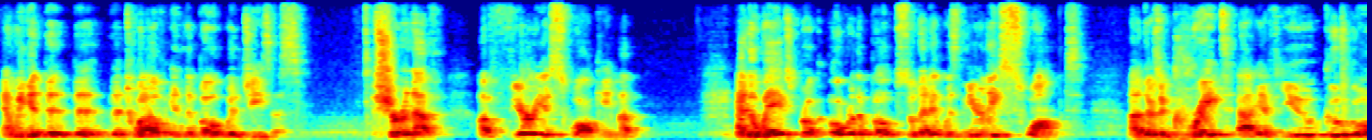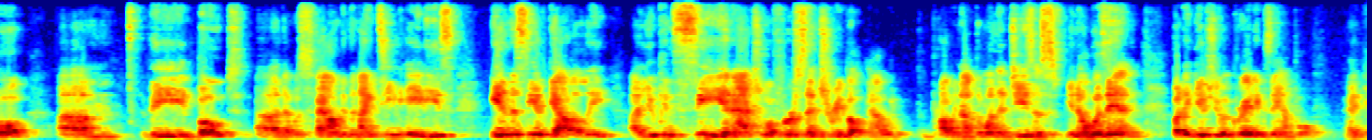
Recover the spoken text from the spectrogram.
and we get the, the, the 12 in the boat with Jesus. Sure enough, a furious squall came up, and the waves broke over the boat so that it was nearly swamped. Uh, there's a great, uh, if you Google um, the boat uh, that was found in the 1980s in the Sea of Galilee, uh, you can see an actual first century boat. Now, we, probably not the one that Jesus you know, was in, but it gives you a great example. Okay?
